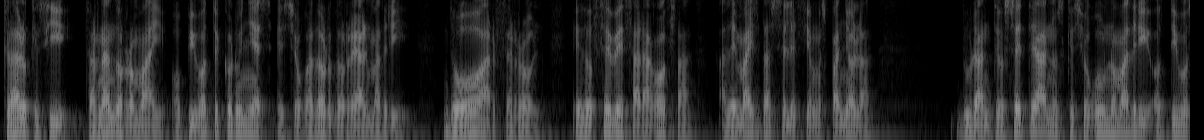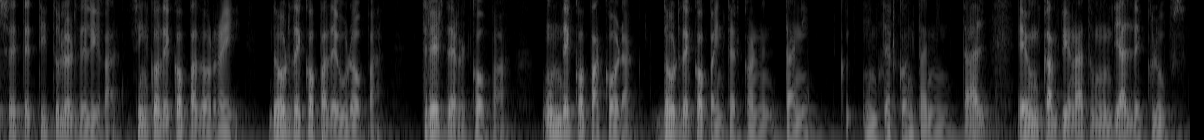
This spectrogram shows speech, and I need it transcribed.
Claro que sí, Fernando Romai, o pivote coruñés e xogador do Real Madrid, do OAR Ferrol e do CB Zaragoza, ademais da selección española, Durante os sete anos que xogou no Madrid obtivo sete títulos de Liga, cinco de Copa do Rei, dous de Copa de Europa, tres de Recopa, un de Copa Corac, dous de Copa Intercontinental e un Campeonato Mundial de Clubs.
